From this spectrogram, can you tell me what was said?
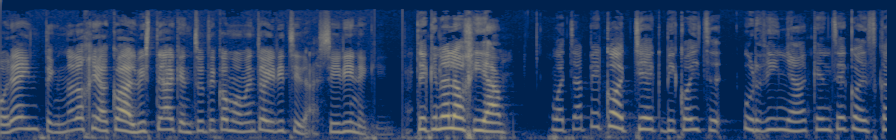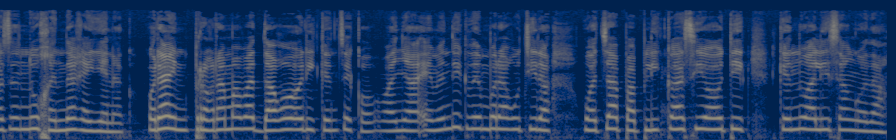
Orain, teknologiako albisteak entzuteko momentua iritsi da, sirinekin. Teknologia. WhatsAppeko txek bikoitz urdina kentzeko eskatzen du jende gehienak. Orain, programa bat dago hori kentzeko, baina hemendik denbora gutxira WhatsApp aplikaziotik kendu ahal izango da.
